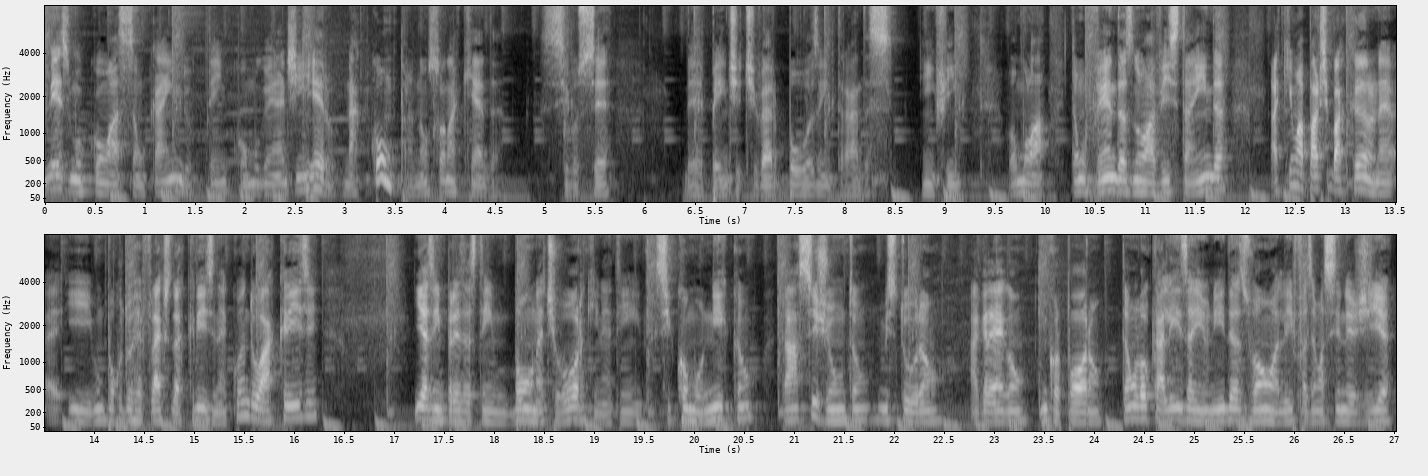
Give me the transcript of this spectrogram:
mesmo com a ação caindo, tem como ganhar dinheiro na compra, não só na queda. Se você de repente tiver boas entradas. Enfim, vamos lá. Então vendas no à vista ainda. Aqui uma parte bacana, né? E um pouco do reflexo da crise, né? Quando há crise, e as empresas têm bom networking, né? Tem, se comunicam, tá? se juntam, misturam, agregam, incorporam. Então, Localiza e Unidas vão ali fazer uma sinergia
